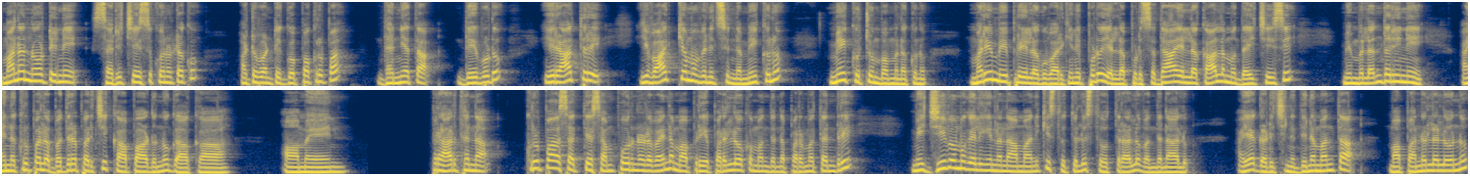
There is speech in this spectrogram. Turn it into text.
మన నోటిని సరిచేసుకొనుటకు అటువంటి గొప్ప కృప ధన్యత దేవుడు ఈ రాత్రి ఈ వాక్యము వినిచిన్న మీకును మీ కుటుంబమునకును మరియు మీ ప్రియులకు వారికి ఇప్పుడు ఎల్లప్పుడు సదా ఎల్ల కాలము దయచేసి మిమ్మలందరినీ ఆయన కృపల భద్రపరిచి కాపాడునుగాక. ఆమెన్. ప్రార్థన. కృపా సత్య సంపూర్ణుడమైన మా ప్రియ పరలోకమందున్న పరమతండ్రి మీ జీవము కలిగిన నామానికి స్థుతులు స్తోత్రాలు వందనాలు. అయ్యా గడిచిన దినమంతా మా పనులలోనూ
